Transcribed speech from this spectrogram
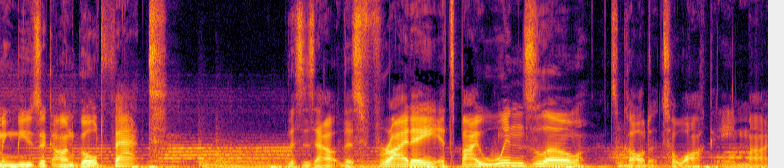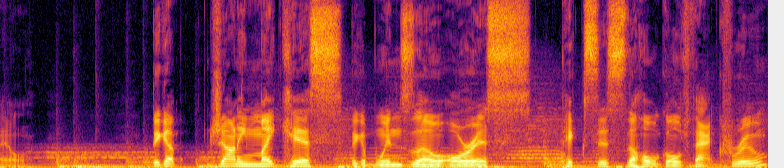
Forthcoming music on Gold Fat. This is out this Friday. It's by Winslow. It's called To Walk a Mile. Big up Johnny Mike Kiss. Big up Winslow, Oris, Pixis, the whole Gold Fat crew.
